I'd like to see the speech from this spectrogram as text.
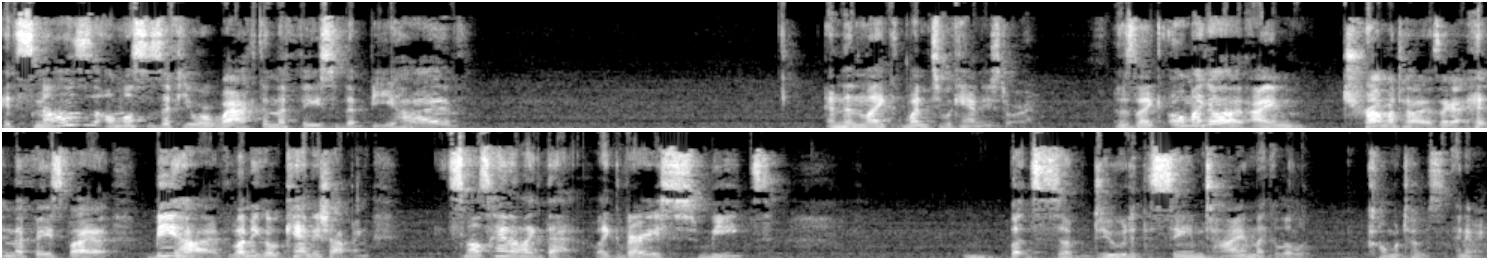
It smells almost as if you were whacked in the face with a beehive and then like went to a candy store. It was like, oh my God, I'm traumatized. I got hit in the face by a beehive. Let me go candy shopping. Smells kind of like that, like very sweet, but subdued at the same time, like a little comatose. Anyway,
